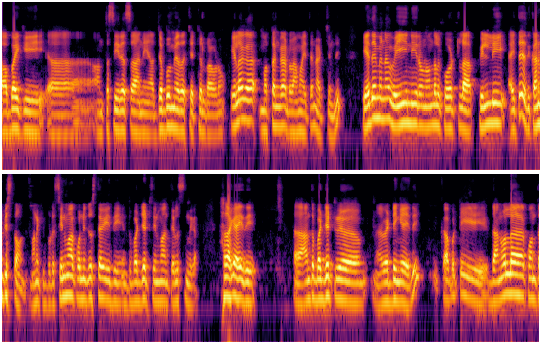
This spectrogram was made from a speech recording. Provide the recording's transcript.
ఆ అబ్బాయికి అంత సీరియస్ అని ఆ జబ్బు మీద చర్చలు రావడం. ఇలాగా మొత్తంగా డ్రామా అయితే నడిచింది. ఏదేమైనా వెయ్యిన్ని రెండు వందల కోట్ల పెళ్ళి అయితే అది కనిపిస్తోంది. మనకి ఇప్పుడు సినిమా కొన్ని చూస్తే ఇది ఇంత బడ్జెట్ సినిమా అని తెలుస్తుందిగా. అలాగే ఇది అంత బడ్జెట్ వెడ్డింగే ఇది. కాబట్టి దానివల్ల కొంత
